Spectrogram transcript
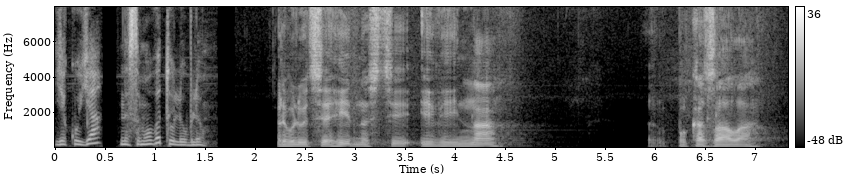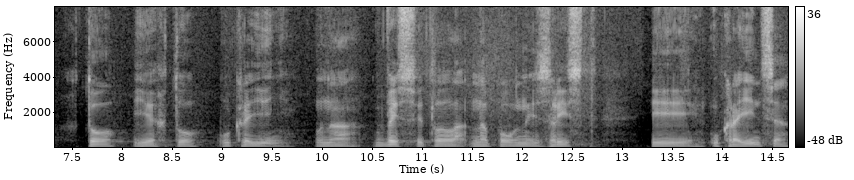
яку я несамовито люблю. Революція Гідності і війна показала, хто є хто в Україні. Вона висвітлила на повний зріст і українця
